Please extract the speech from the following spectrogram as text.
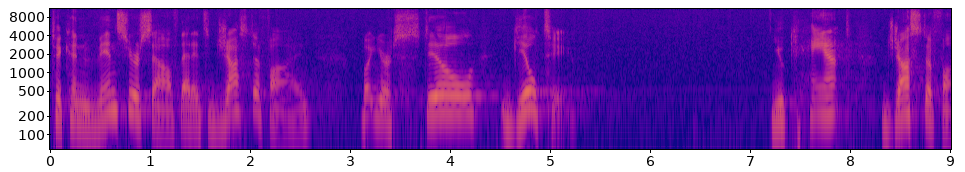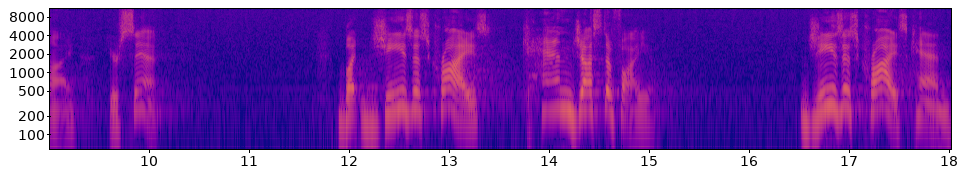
to convince yourself that it's justified, but you're still guilty. You can't justify your sin. But Jesus Christ can justify you. Jesus Christ can,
